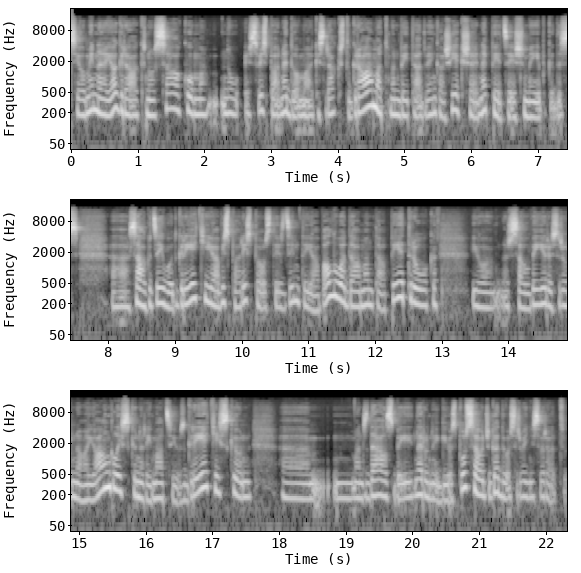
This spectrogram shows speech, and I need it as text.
jau minēju agrāk, no sākuma nu, es vispār nedomāju, ka es rakstu grāmatu. Man bija tāda vienkārši iekšēja nepieciešamība, kad es uh, sāku dzīvot Grieķijā, vispār izpausties dzimtajā valodā. Man tā pietrūka. Jo ar savu vīru es runāju angliski un arī mācījos grieķiski. Un, um, mans dēls bija nerunīgajos pusauģu gados, ar viņu varētu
